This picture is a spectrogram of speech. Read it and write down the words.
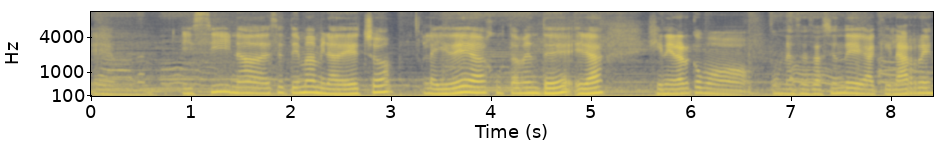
Eh, y sí, nada, ese tema, mira, de hecho, la idea justamente era generar como una sensación de aquelarre,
